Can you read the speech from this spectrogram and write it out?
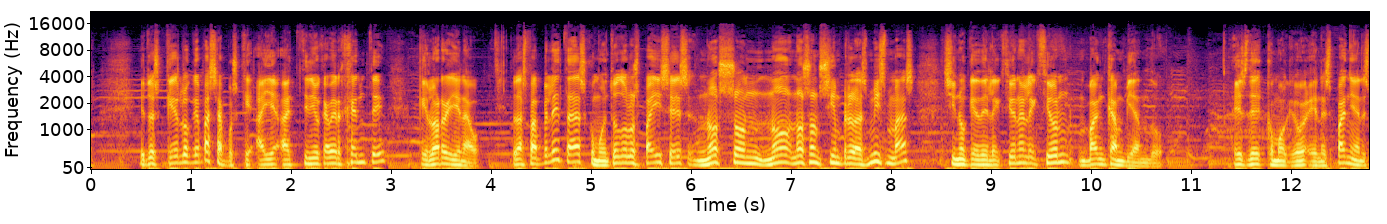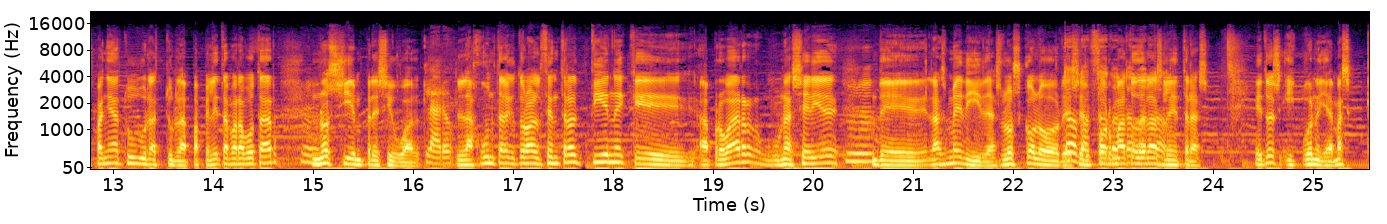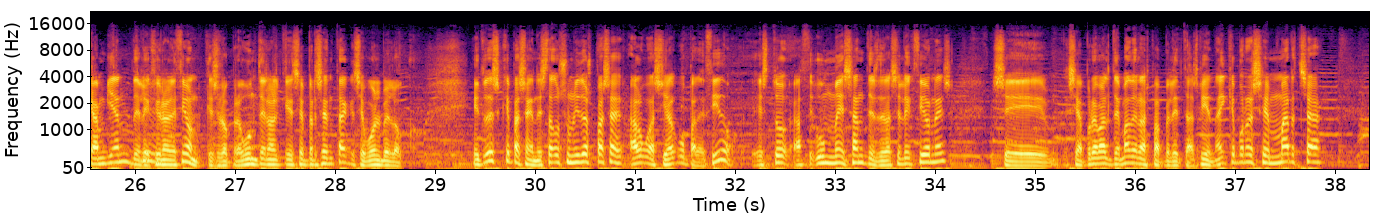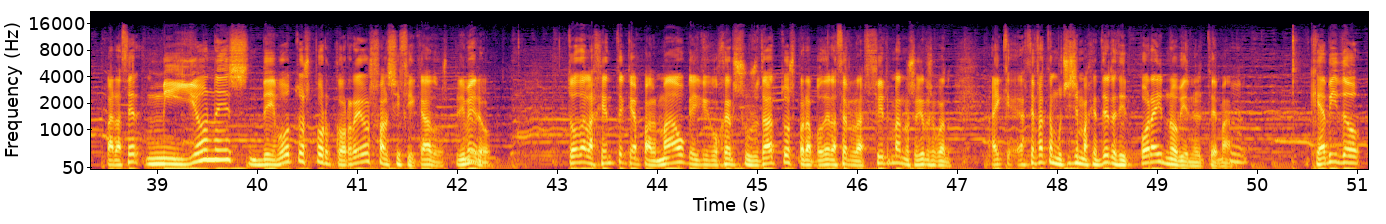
Entonces, ¿qué es lo que pasa? Pues que ha tenido que haber gente que lo ha rellenado. Las papeletas, como en todos los países, no son, no, no son siempre las mismas, sino que de elección a elección van cambiando. Es de como que en España, en España tú, la, tú la papeleta para votar Mm. no siempre es igual. Claro. La Junta Electoral Central tiene que aprobar una serie Mm. de las medidas, los colores, Todo, el todo, formato todo, de las letras. Entonces, y bueno, y además cambian de elección Mm. a elección, que se lo pregunten al que se presenta, que se vuelve loco. Entonces, ¿qué pasa? En Estados Unidos pasa algo así, algo parecido. Esto hace un mes antes de las elecciones se, se aprueba el tema de las papeletas. Bien, hay que ponerse en marcha para hacer millones de votos por correos falsificados. Primero, toda la gente que ha palmado, que hay que coger sus datos para poder hacer las firmas, no sé qué, no sé cuándo. Hay que, hace falta muchísima gente, es decir, por ahí no viene el tema. Que ha habido,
